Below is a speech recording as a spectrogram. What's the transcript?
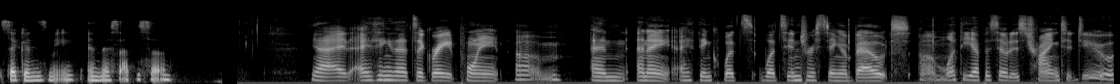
sickens me in this episode. Yeah, I, I think that's a great point. Um, and and I, I think what's what's interesting about um, what the episode is trying to do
